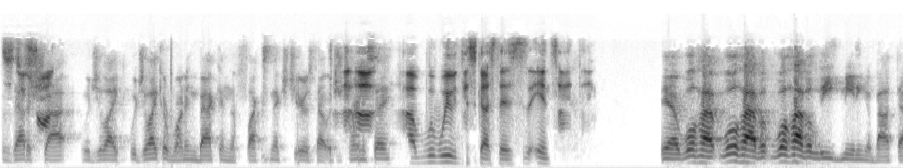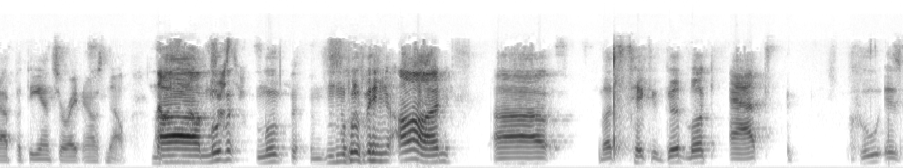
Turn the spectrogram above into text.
Is that a shot? Would you like Would you like a running back in the flex next year? Is that what you're trying to say? Uh, we, we've discussed this inside thing. Yeah, we'll have we'll have a, we'll have a league meeting about that, but the answer right now is no. no uh, moving move, moving on. Uh, let's take a good look at who is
